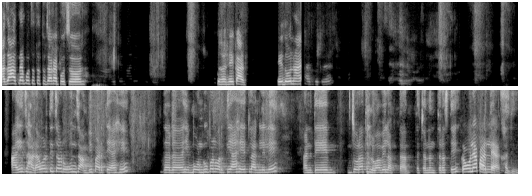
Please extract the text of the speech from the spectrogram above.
माझा हात नाही पोचत तुझा काय पोचल? हे काढ. हे दोन आहे आई झाडावरती चढून जांभी पाडते आहे. तर ही बोंडू पण वरती आहेत लागलेले आणि ते जोरात हलवावे लागतात. त्याच्यानंतरच ते कवल्या पाडल्यास. खाली.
